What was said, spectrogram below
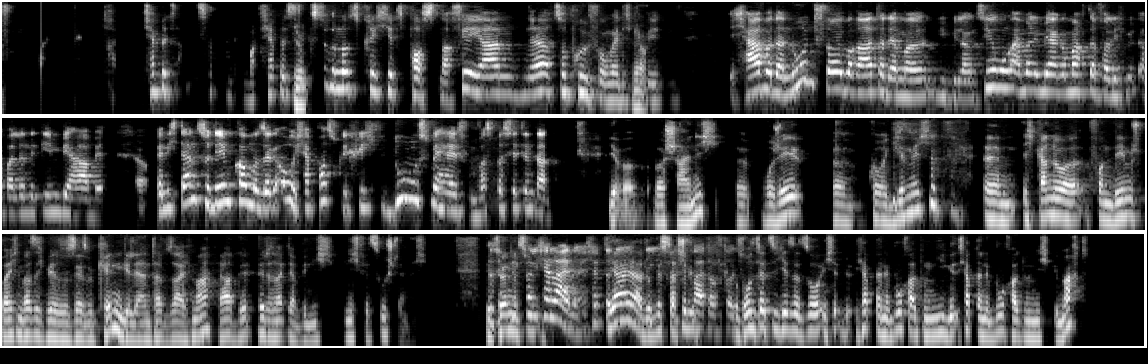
Ich habe jetzt ich habe jetzt ja. Texte genutzt, kriege ich jetzt Post nach vier Jahren ja, zur Prüfung, werde ich ja. gebeten ich habe dann nur einen Steuerberater, der mal die Bilanzierung einmal im Jahr gemacht hat, weil ich mittlerweile eine GmbH bin. Ja. Wenn ich dann zu dem komme und sage, oh, ich habe Post gekriegt, du musst mir helfen, was passiert denn dann? Ja, wahrscheinlich, äh, Roger, äh, korrigiere mich. ähm, ich kann nur von dem sprechen, was ich mir so sehr so kennengelernt habe, sage ich mal. Ja, wird, wird gesagt, ja, bin ich nicht für zuständig. Wir also können ich bin völlig alleine. Ich ja, ja, du bist da Grundsätzlich ist es so, ich, ich habe deine Buchhaltung nie, ich habe deine Buchhaltung nicht gemacht,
